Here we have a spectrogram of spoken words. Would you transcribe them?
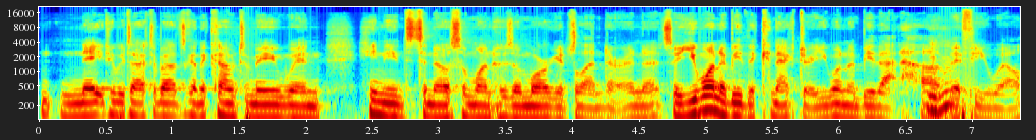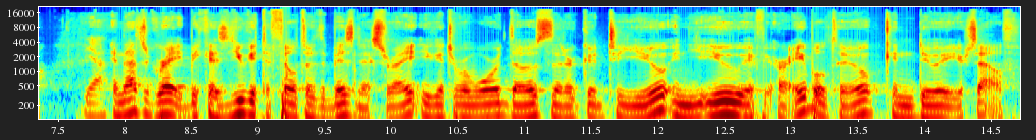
Nate, who we talked about, is going to come to me when he needs to know someone who's a mortgage lender. And uh, so you want to be the connector, you want to be that hub, Mhm. if you will. Yeah. And that's great because you get to filter the business, right? You get to reward those that are good to you, and you, if you are able to, can do it yourself.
